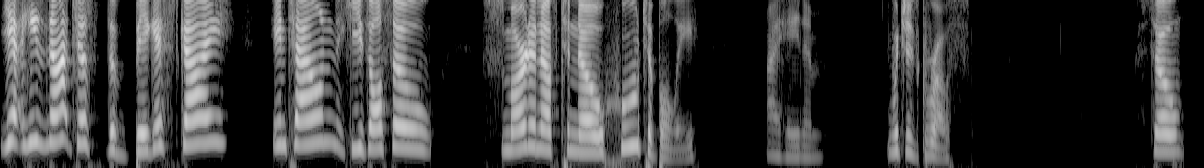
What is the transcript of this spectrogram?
Yeah, he's not just the biggest guy in town. He's also smart enough to know who to bully. I hate him. which is gross. So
